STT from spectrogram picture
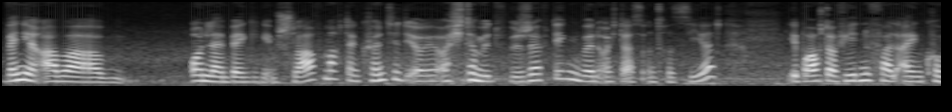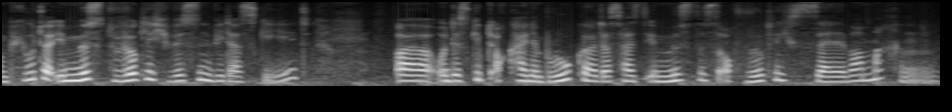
Wenn ihr aber Online-Banking im Schlaf macht, dann könntet ihr euch damit beschäftigen, wenn euch das interessiert. Ihr braucht auf jeden Fall einen Computer. Ihr müsst wirklich wissen, wie das geht. Äh, und es gibt auch keine Broker. Das heißt, ihr müsst es auch wirklich selber machen.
